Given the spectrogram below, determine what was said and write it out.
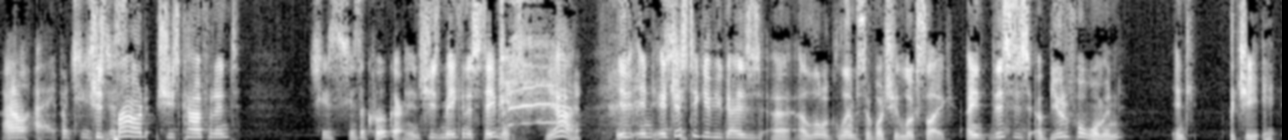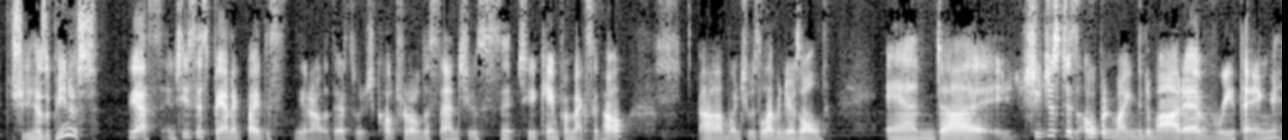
I don't. I, but she's she's just, proud. She's confident. She's she's a cougar, and she's making a statement. yeah, it, and, and, just to give you guys a, a, little glimpse of what she looks like. I mean, this is a beautiful woman, and but she she has a penis. Yes, and she's Hispanic by you know that's which cultural descent. She was she came from Mexico um, when she was 11 years old, and uh, she just is open minded about everything.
